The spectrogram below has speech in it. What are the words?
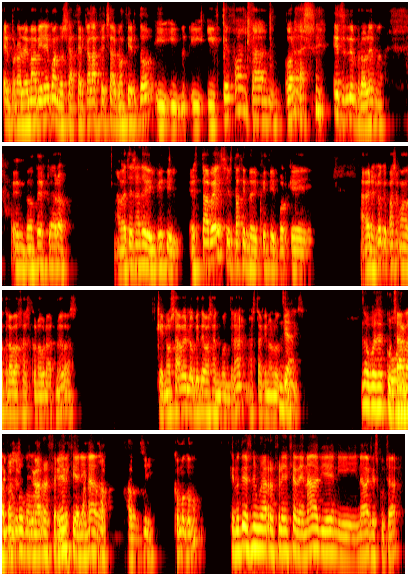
El problema viene cuando se acerca la fecha del concierto y, te faltan horas. Ese es el problema. Entonces, claro, a veces se hace difícil. Esta vez se está haciendo difícil porque, a ver, es lo que pasa cuando trabajas con obras nuevas. Que no sabes lo que te vas a encontrar hasta que no lo tienes. No puedes escucharla tampoco, una referencia ni nada. ¿Cómo, cómo? Que no tienes ninguna referencia de nadie ni nada que escuchar.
